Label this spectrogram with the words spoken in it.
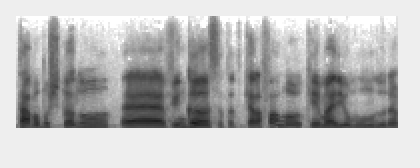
tava buscando é, vingança, tanto que ela falou, queimaria o mundo, né?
